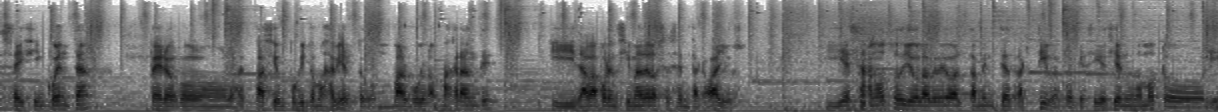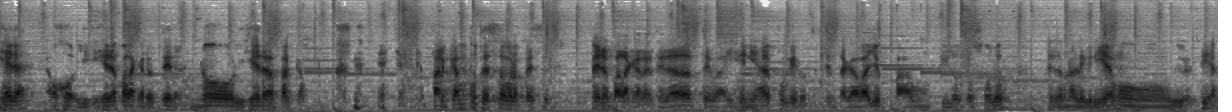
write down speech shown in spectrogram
650, pero con los espacios un poquito más abiertos, con válvulas más grandes y daba por encima de los 60 caballos. Y esa moto yo la veo altamente atractiva porque sigue siendo una moto ligera, ojo, ligera para la carretera, no ligera para el campo. para el campo te sobra peso, pero para la carretera te va a ir genial porque con 60 caballos para un piloto solo te da una alegría muy divertida.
